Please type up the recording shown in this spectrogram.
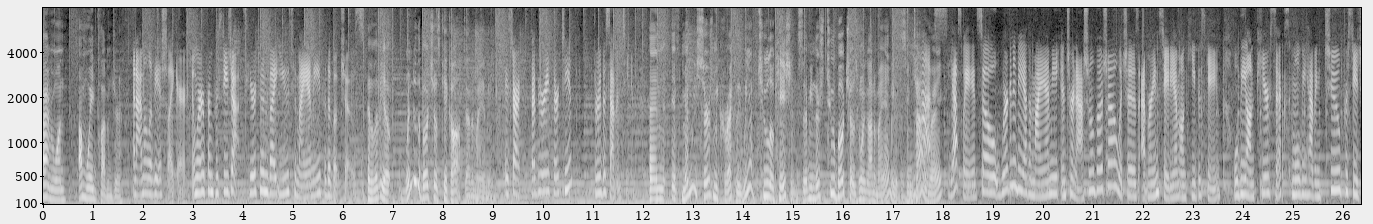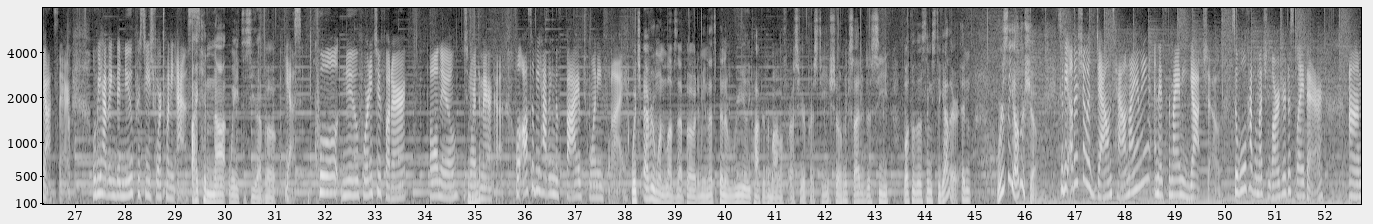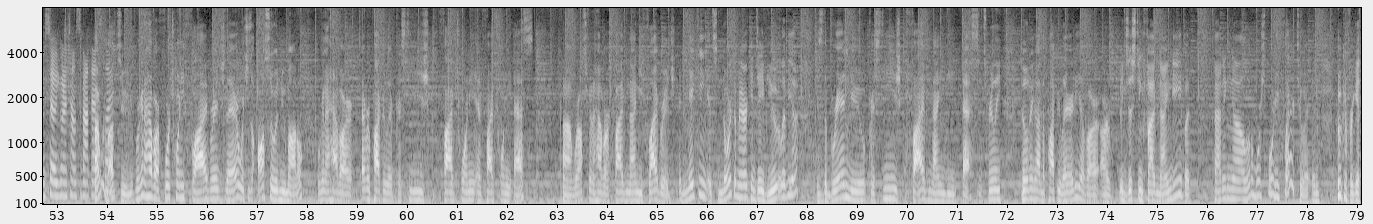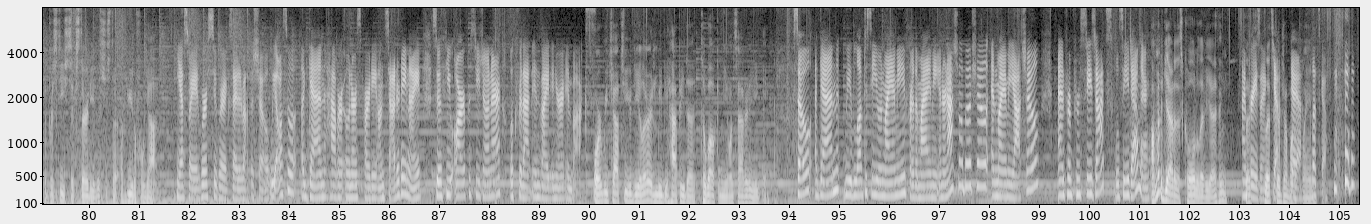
Hi everyone, I'm Wade Clevenger. And I'm Olivia Schleicher, and we're from Prestige Yachts, here to invite you to Miami for the boat shows. And Olivia, when do the boat shows kick off down in Miami? They start February 13th through the 17th. And if memory serves me correctly, we have two locations. I mean, there's two boat shows going on in Miami at the same yes. time, right? Yes, Wade. So we're going to be at the Miami International Boat Show, which is at Marine Stadium on Key Biscayne. We'll be on Pier 6, and we'll be having two Prestige yachts there. We'll be having the new Prestige 420S. I cannot wait to see that boat. Yes, cool new 42-footer all new to mm -hmm. North mm-hmm. America. We'll also be having the 520 Fly. Which everyone loves that boat. I mean, that's been a really popular model for us here at Prestige, so I'm excited to see both of those things together. And where's the other show? So the other show is downtown Miami, and it's the Miami Yacht Show. So we'll have a much larger display there. Um, so you want to tell us about that I would love to. We're going to have our 420 Fly Bridge there, which is also a new model. We're going to have our ever popular Prestige 520 and 520S. Uh, we're also going to have our 590 Flybridge. And making its North American debut, Olivia, is the brand new Prestige 590S. It's really building on the popularity of our, our existing 590, but adding uh, a little more sporty flair to it. And who can forget the Prestige 630? That's just a, a beautiful yacht. Yes, Wade, we're super excited about the show. We also, again, have our owner's party on Saturday night. So if you are a Prestige owner, look for that invite in your inbox. Or reach out to your dealer and we'd be happy to, to welcome you on Saturday evening. So again, we'd love to see you in Miami for the Miami International Boat Show and Miami Yacht Show. And from Prestige Yachts, we'll see you down there. I'm gonna get out of this cold, Olivia. I think I'm let's, freezing. Let's yeah. go jump yeah, on a plane. Let's go.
